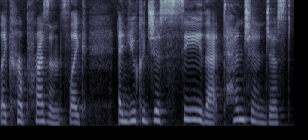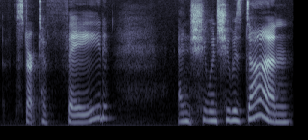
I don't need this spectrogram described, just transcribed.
like her presence, like, and you could just see that tension just start to fade. And she when she was done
